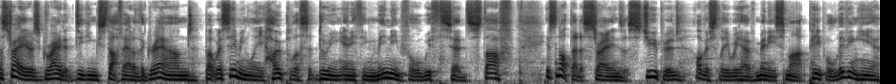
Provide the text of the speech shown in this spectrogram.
Australia is great at digging stuff out of the ground, but we're seemingly hopeless at doing anything meaningful with said stuff. It's not that Australians are stupid, obviously we have many smart people living here,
